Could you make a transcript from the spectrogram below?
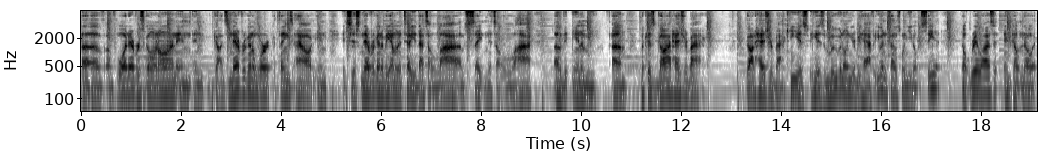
uh, of, of whatever's going on and, and God's never going to work things out and it's just never going to be, I'm going to tell you that's a lie of Satan. It's a lie of the enemy um, because God has your back. God has your back. He is He is moving on your behalf, even at times when you don't see it, don't realize it, and don't know it.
